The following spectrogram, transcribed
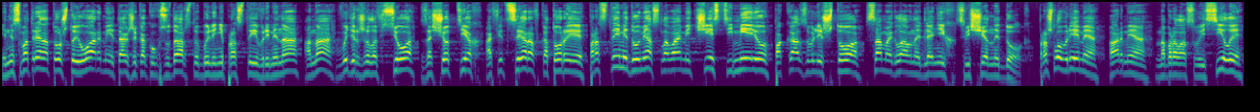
И несмотря на то, что и у армии, так же как у государства были непростые времена, она выдержала все за счет тех офицеров, которые простыми двумя словами «честь имею» показывали, что самое главное для них – священный долг. Прошло время, армия набрала свои силы,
